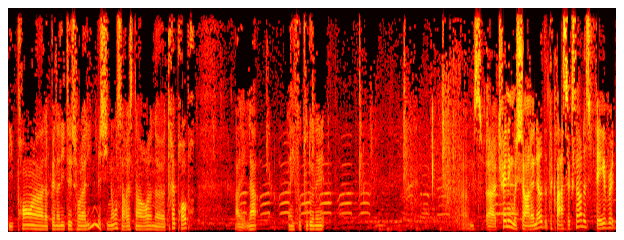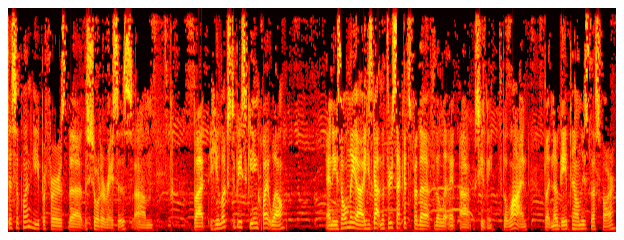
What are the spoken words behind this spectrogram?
Il prend euh, la pénalité sur la ligne, mais sinon ça reste un run euh, très propre. Allez, là, là il faut tout donner. Um, uh, training with Sean, I know that the classic's not his favorite discipline. He prefers the the shorter races, um, but he looks to be skiing quite well. And he's only uh, he's gotten the three seconds for the for the uh, excuse me for the line, but no gate penalties thus far.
